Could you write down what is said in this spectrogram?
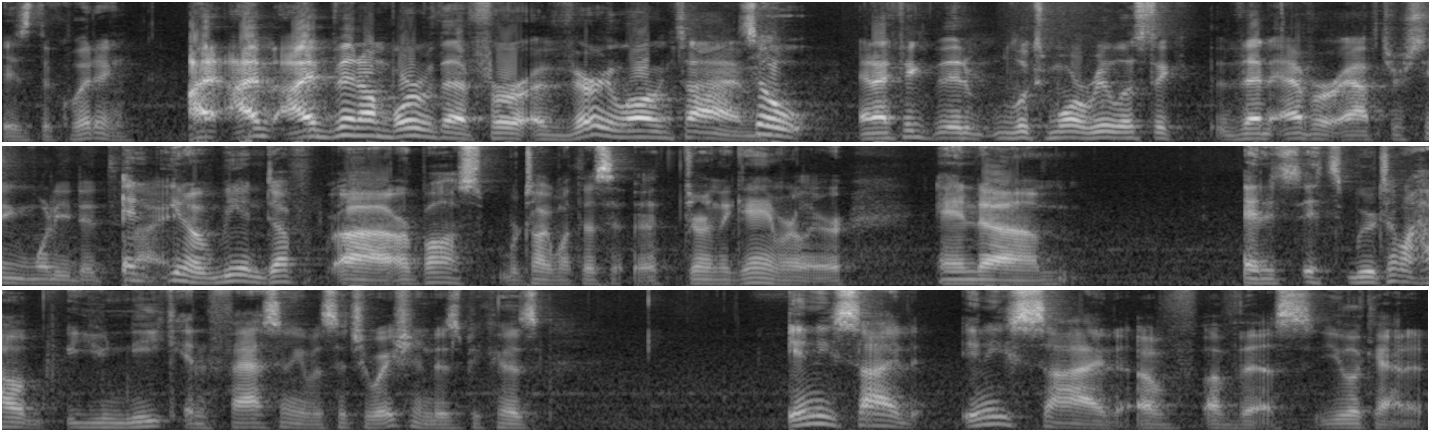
is the quitting. I, I've, I've been on board with that for a very long time. So- and I think that it looks more realistic than ever after seeing what he did tonight. And you know, me and Duff, uh, our boss, were talking about this uh, during the game earlier, and um, and it's it's we were talking about how unique and fascinating of a situation it is because any side any side of of this, you look at it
